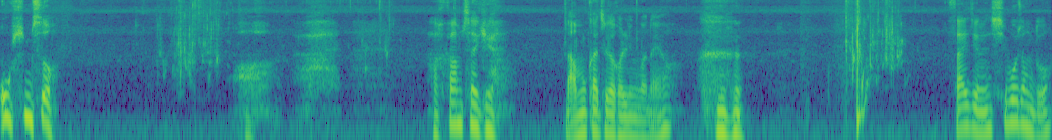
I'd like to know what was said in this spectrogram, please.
오 힘써. 어, 아 깜짝이야. 나뭇가지가 걸린 거네요. 사이즈는 15 정도.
